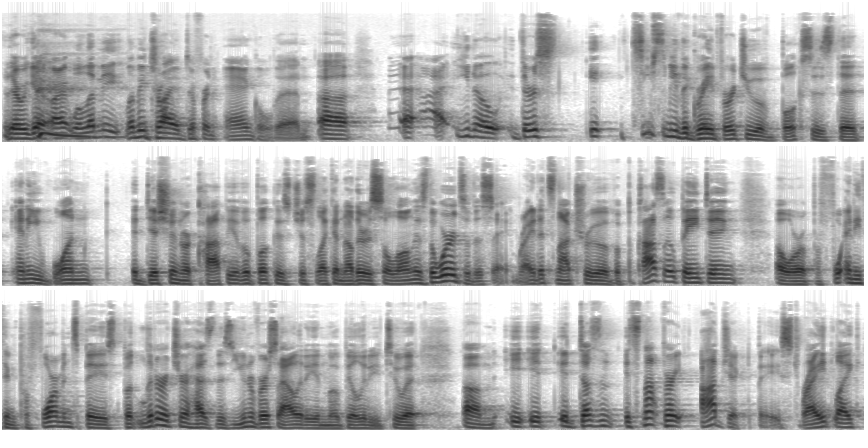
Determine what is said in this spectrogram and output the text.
There we go. All right. Well, let me let me try a different angle then. Uh, I, you know, there's it seems to me the great virtue of books is that any one edition or copy of a book is just like another so long as the words are the same, right? It's not true of a Picasso painting or a perfor- anything performance based, but literature has this universality and mobility to it. Um, it, it, it doesn't, it's not very object based, right? Like,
